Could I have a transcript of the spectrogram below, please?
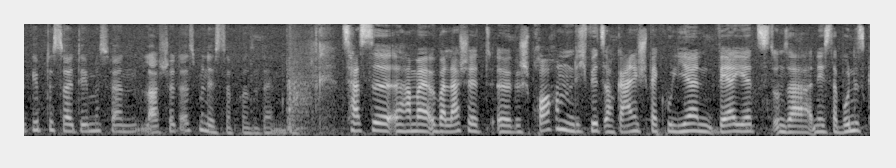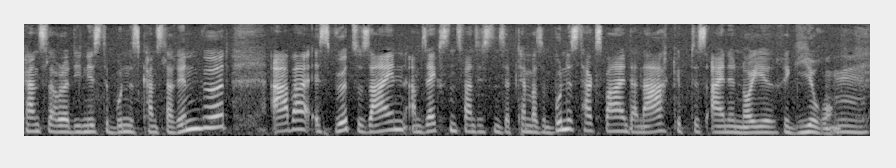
gibt es seitdem es Herrn Laschet als Ministerpräsidenten gibt. Jetzt hast du, äh, haben wir über Laschet äh, gesprochen und ich will jetzt auch gar nicht spekulieren, wer jetzt unser nächster Bundeskanzler oder die nächste Bundeskanzlerin wird. Aber es wird so sein, am 26. September sind Bundestagswahlen, danach gibt es eine neue Regierung. Mhm.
